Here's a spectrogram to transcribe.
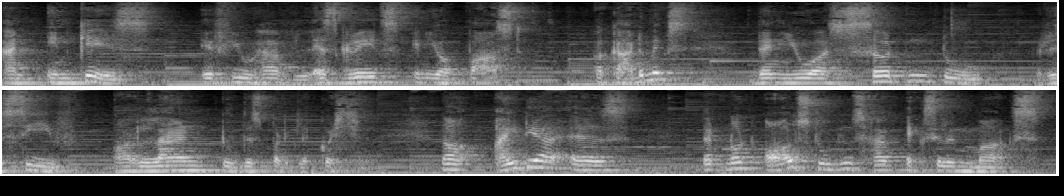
And in case if you have less grades in your past academics, then you are certain to receive or land to this particular question. Now, idea is that not all students have excellent marks,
